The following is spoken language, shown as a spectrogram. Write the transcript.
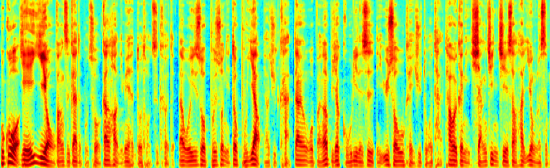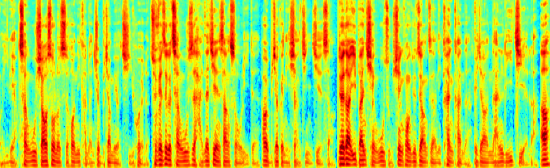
不过也有房子盖的不错，刚好里面很多投资客的。那我意说，不是说你都不要要去看，当然我反而比较鼓励的是，你预售屋可以去多谈，他会跟你详尽介绍他用了什么一辆。成屋销售的时候，你可能就比较没有机会了，除非这个成屋是还在建商手里的，他会比较跟你详尽介绍。对到一般前屋主现况就这样子啊，你看看呢，比较难理解了。好，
